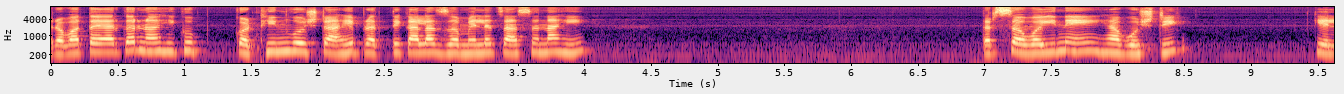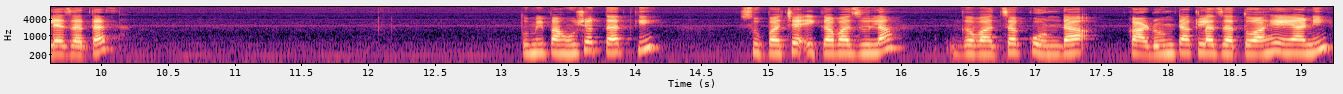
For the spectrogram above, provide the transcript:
रवा तयार करणं ही खूप कठीण गोष्ट आहे. प्रत्येकाला जमेलच असं नाही. तर सवयीने ह्या गोष्टी केल्या जातात. तुम्ही पाहू शकतात की सुपाच्या एका बाजूला गव्हाचा कोंडा काढून टाकला जातो आहे आणि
